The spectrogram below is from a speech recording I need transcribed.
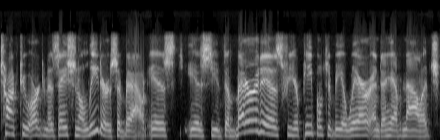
talk to organizational leaders about is is you, the better it is for your people to be aware and to have knowledge.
